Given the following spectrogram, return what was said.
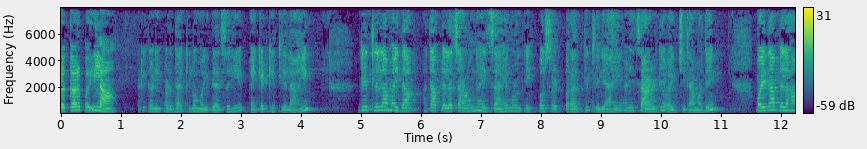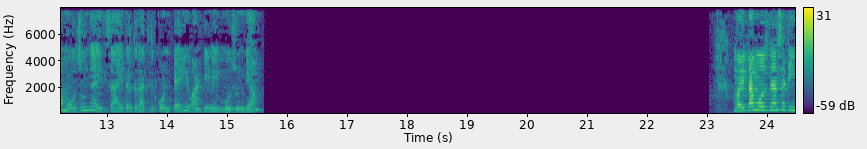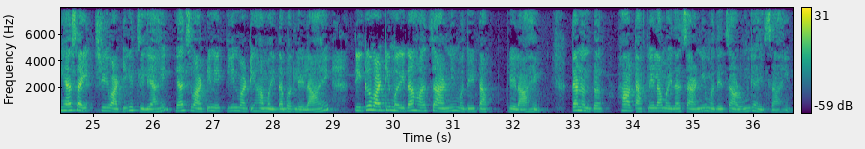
प्रकार पहिला ठिकाणी अर्धा किलो मैद्याचं हे पॅकेट घेतलेलं आहे. घेतलेला मैदा आता आपल्याला चाळून घ्यायचा आहे म्हणून एक पसरट परात घेतलेली आहे आणि चाळण ठेवायची त्यामध्ये. मैदा आपल्याला हा मोजून घ्यायचा आहे तर घरातील कोणत्याही वाटीने मोजून घ्या. मैदा मोजण्यासाठी ह्या साईजची वाटी घेतलेली आहे. ह्याच वाटीने तीन वाटी हा मैदा भरलेला आहे. तिघ वाटी मैदा हा चाळणीमध्ये टाकलेला आहे. त्यानंतर हा टाकलेला मैदा चाळणीमध्ये चाळून घ्यायचा आहे.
